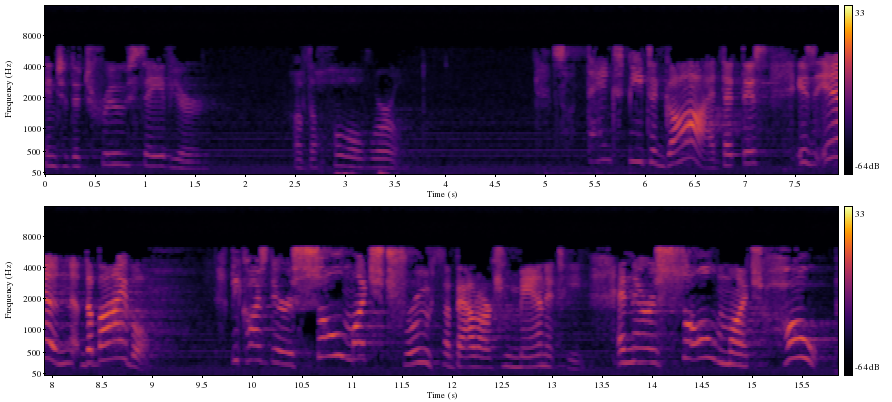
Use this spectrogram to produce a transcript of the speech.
into the true Savior of the whole world. So thanks be to God that this is in the Bible. Because there is so much truth about our humanity, and there is so much hope.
